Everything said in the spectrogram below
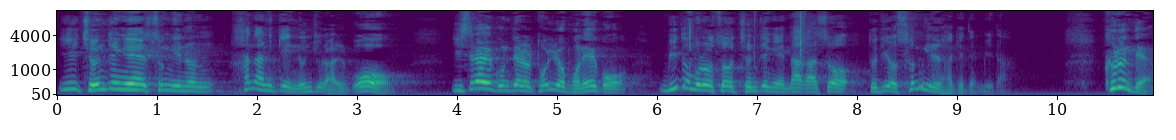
이 전쟁의 승리는 하나님께 있는 줄 알고 이스라엘 군대를 돌려보내고 믿음으로서 전쟁에 나가서 드디어 승리를 하게 됩니다. 그런데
